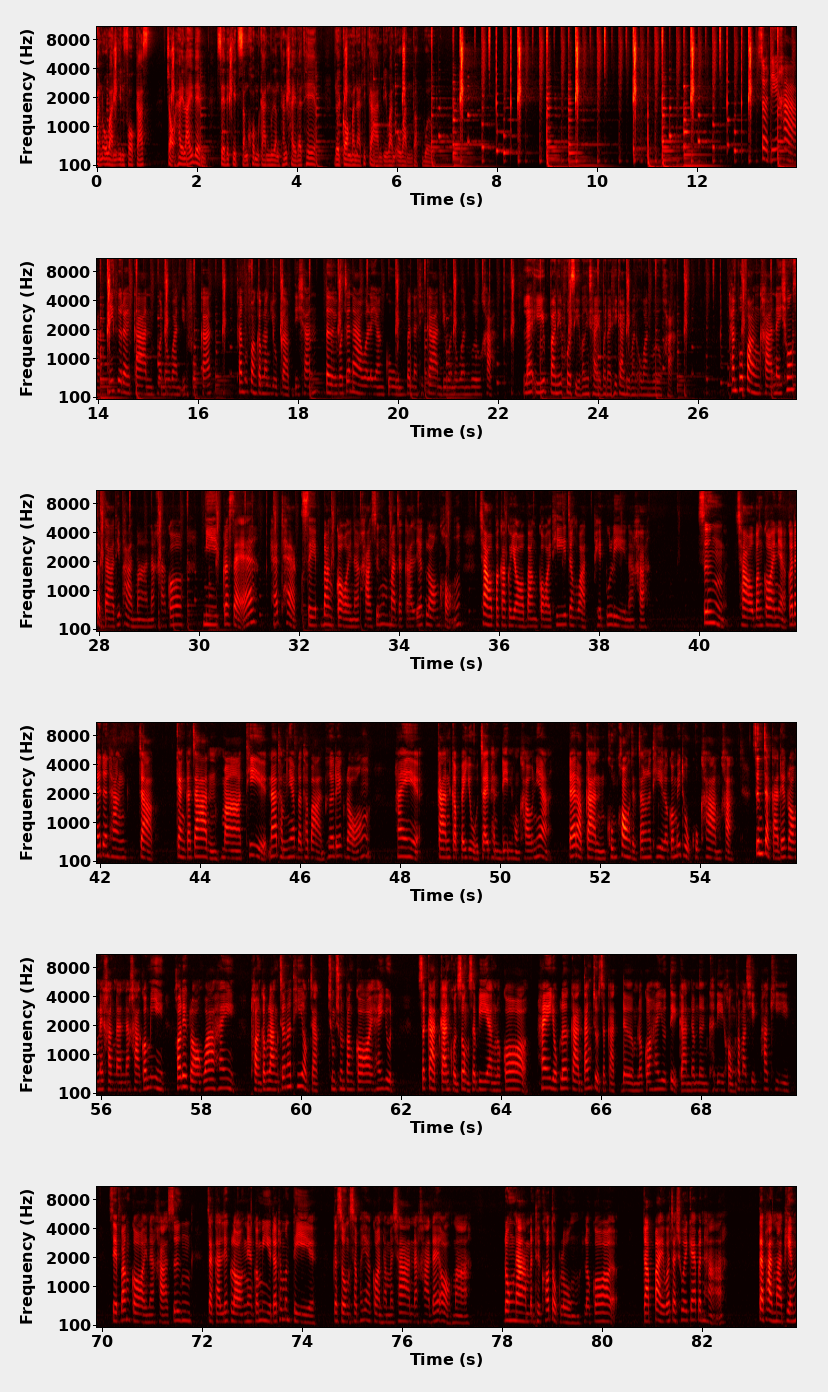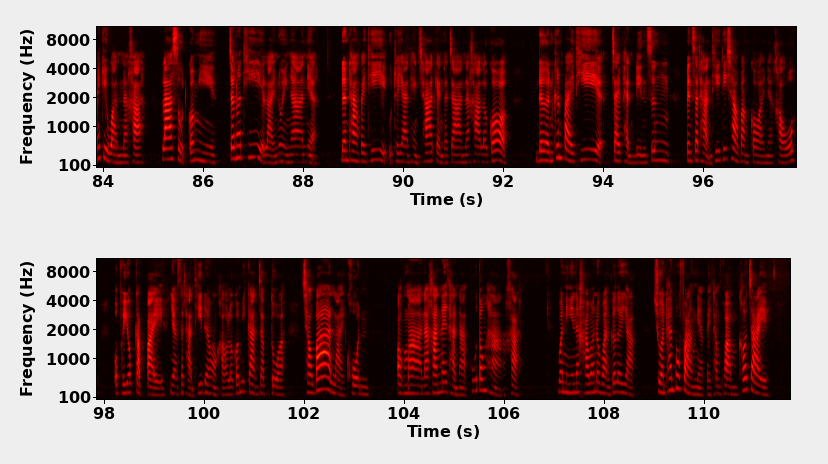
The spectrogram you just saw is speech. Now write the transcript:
101 In Focus เจาะไฮไลท์เด่น เศรษฐกิจสังคมการเมืองทั้งไทยและเทศโดยกองบรรณาธิการ The101.worldสวัสดีค่ะ นี่คือรายการ101 In Focus ท่านผู้ฟังกำลังอยู่กับดิฉัน เตยวัจนาวรยังกูล บรรณาธิการ The101.world ค่ะ และอีฟปานิโพสีวังชัย บรรณาธิการ The101.world ค่ะ ท่านผู้ฟังคะในช่วงสัปดาห์ที่ผ่านมานะคะ ก็ มีกระแสแฮชแท็กเซฟบางกอยนะคะ ซึ่งมาจากการเรียกร้องของชาวปากากยอบางกอยที่จังหวัดเพชรบุรีนะคะ ซึ่งชาวบางกอยเนี่ยก็ได้เดินทางจากแก่งกระจานมาที่หน้าทำเนียบรัฐบาลเพื่อเรียกร้อง ให้การกลับไปอยู่ใจแผ่นดินของเขาเนี่ยได้รับการคุ้มครองจากเจ้าหน้าที่แล้วก็ไม่ถูกคุกคามค่ะ ซึ่งจากการเรียกร้องในครั้งนั้นนะคะ ก็มีข้อเรียกร้องว่าให้ ถอนกำลังเจ้าหน้าที่ออกจากชุมชนบางกอย ให้หยุดสกัดการขนส่งสเสบียง แล้วก็ให้ยกเลิกการตั้งจุดสกัดเดิม แล้วก็ให้ยุติการดำเนินคดีของสมาชิกภาคีเซฟบางกอยนะคะ ซึ่งจากการเรียกร้องเนี่ยก็มีรัฐมนตรีกระทรวงทรัพยากรธรรมชาตินะคะ ได้ออกมาลงนามบันทึกข้อตกลง แล้วก็รับไปว่าจะช่วยแก้ปัญหา แต่ผ่านมาเพียงไม่กี่วันนะคะ ล่าสุดก็มีเจ้าหน้าที่หลายหน่วยงานเนี่ย เดินทางไปที่อุทยานแห่งชาติแก่งกระจานนะคะ แล้วก็เดินขึ้นไปที่ใจแผ่นดิน ซึ่งเป็นสถานที่ที่ชาวบางกอยเนี่ยเขาอพยพกลับไปยังสถานที่เดิมของเขา แล้วก็มีการจับตัวชาวบ้านหลายคนออกมานะคะในฐานะผู้ต้องหาค่ะ วันนี้นะคะวันวันก็เลยอยากชวนท่านผู้ฟังเนี่ยไปทำความเข้าใจ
